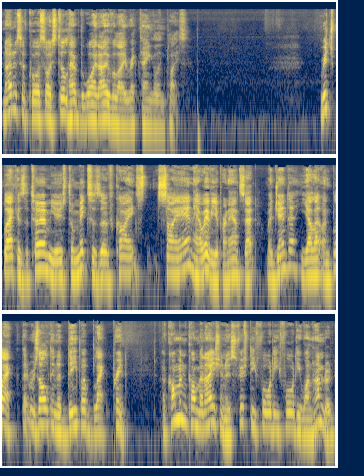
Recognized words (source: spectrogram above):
Notice, of course, I still have the white overlay rectangle in place. Rich black is the term used for mixes of cyan, however you pronounce that, magenta, yellow and black that result in a deeper black print. A common combination is 50, 40, 40, 100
